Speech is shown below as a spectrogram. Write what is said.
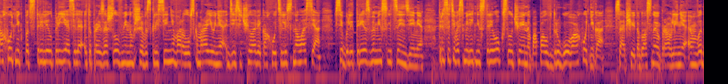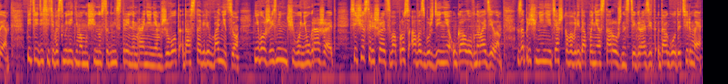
Охотник подстрелил приятеля. Это произошло в минувшее воскресенье в Орловском районе. Десять человек охотились на лося. Все были трезвыми с лицензиями. 38-летний стрелок случайно попал в другого охотника, сообщает областное управление МВД. 58-летнего мужчину с огнестрельным ранением в живот доставили в больницу. Его жизни ничего не угрожает. Сейчас решается вопрос о возбуждении уголовного дела. За причинение тяжкого вреда по неосторожности грозит до года тюрьмы.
